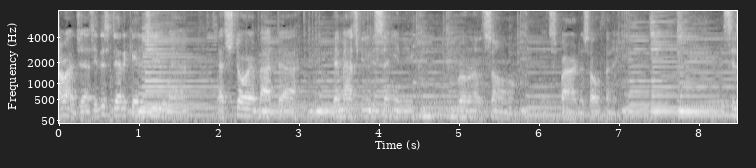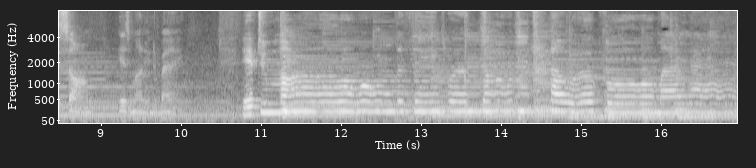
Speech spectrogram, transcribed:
All right, Jesse, this is dedicated to you, man. That story about uh, them asking you to sing and you wrote another song inspired this whole thing. This his song, Is Money to Bank. If tomorrow all the things were gone, I worked for all my life,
